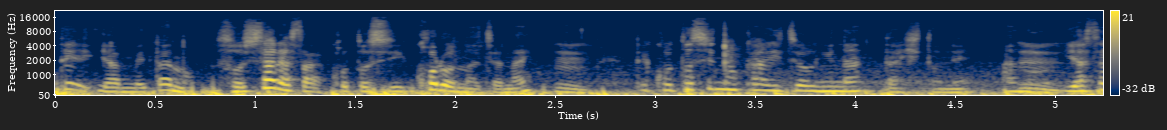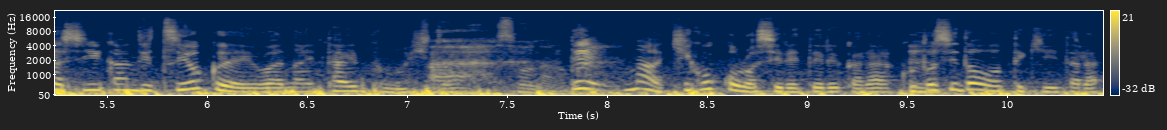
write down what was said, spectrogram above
で辞めたの。そしたらさ今年コロナじゃない？うん。で今年の会長になった人ね。あの、うん。優しい感じ強くは言わないタイプの人。でまあ気心知れてるから今年どう？って聞いたら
